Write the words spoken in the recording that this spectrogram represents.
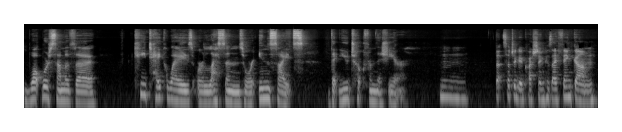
what were some of the key takeaways or lessons or insights that you took from this year? Mm, that's such a good question because I think um,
